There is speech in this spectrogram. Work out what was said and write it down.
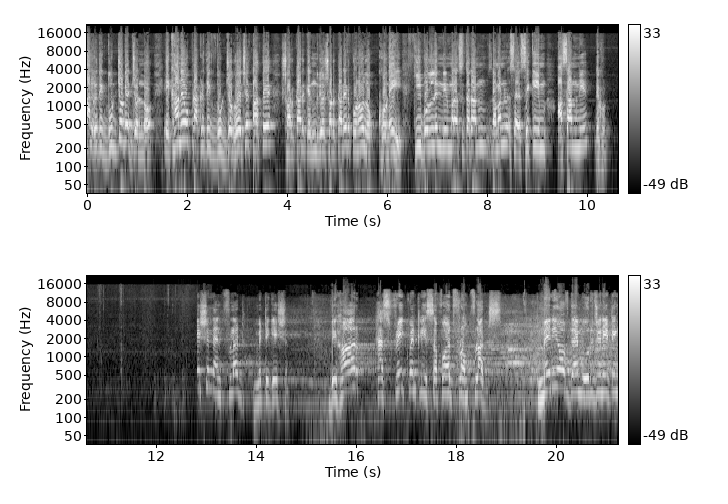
প্রাকৃতিক দুর্যোগের জন্য এখানেও প্রাকৃতিক দুর্যোগ হয়েছে তাতে সরকার কেন্দ্রীয় সরকারের কোনো লক্ষ্য নেই কি বললেন নির্মলা সীতারাম রামন সিকিম আসাম নিয়ে দেখুন and flood mitigation. Bihar has frequently suffered from floods, many of them originating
